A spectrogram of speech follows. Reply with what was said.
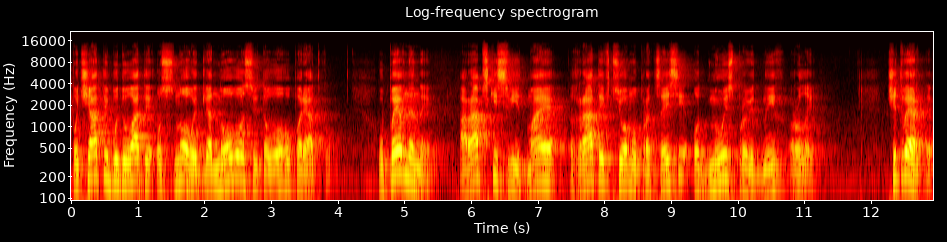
почати будувати основи для нового світового порядку. Упевнений, арабський світ має грати в цьому процесі одну із провідних ролей. Четверте.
